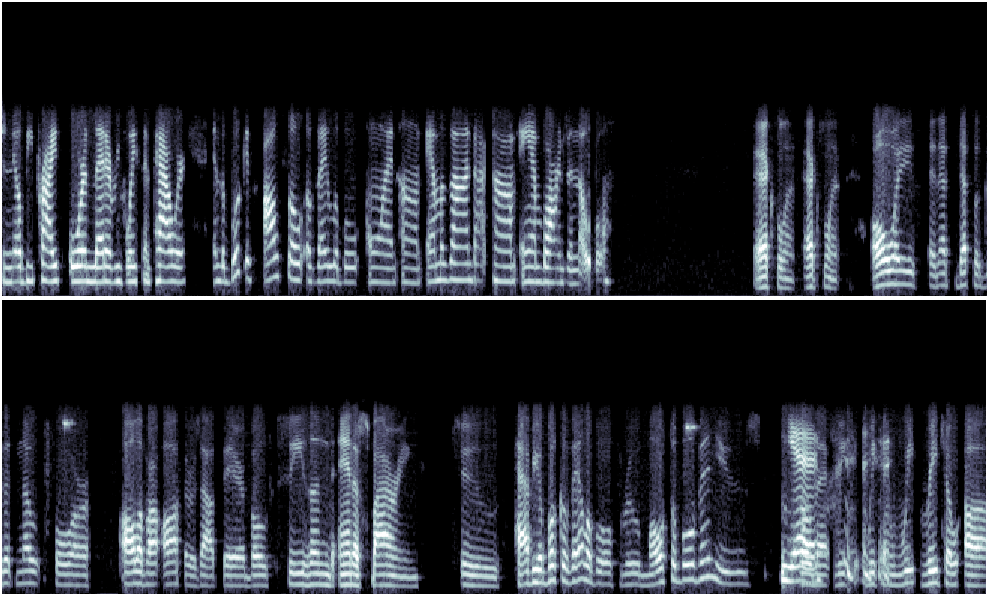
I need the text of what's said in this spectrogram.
Chenelle B. Price, or Let Every Voice Empower. And the book is also available on um, Amazon.com and Barnes and Noble. Excellent, excellent always, and that that's a good note for all of our authors out there, both seasoned and aspiring, to have your book available through multiple venues yes. so that we we can we, reach a, a,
